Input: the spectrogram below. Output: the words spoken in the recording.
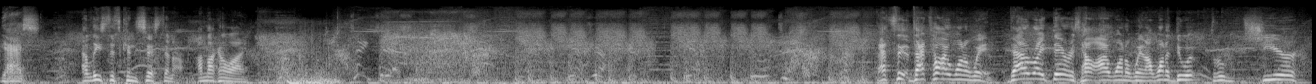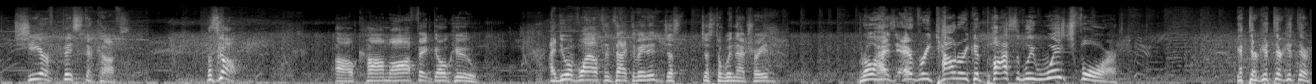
Yes. At least it's consistent. I'm not gonna lie. That's it. That's how I want to win. That right there is how I want to win. I want to do it through sheer, sheer fisticuffs. Let's go. Oh, come off it, Goku. I do have Wild Sense activated just, just to win that trade. Bro has every counter he could possibly wish for. Get there, get there, get there.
